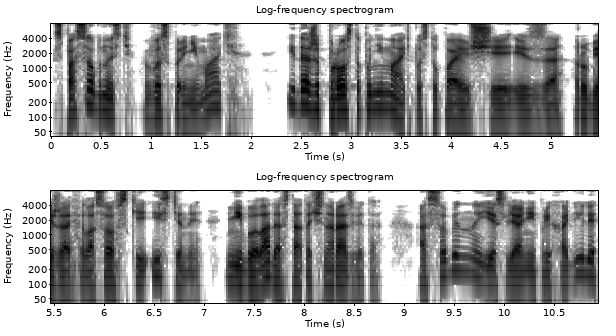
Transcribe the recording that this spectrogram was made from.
Способность воспринимать и даже просто понимать поступающие из-за рубежа философские истины не была достаточно развита, особенно если они приходили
